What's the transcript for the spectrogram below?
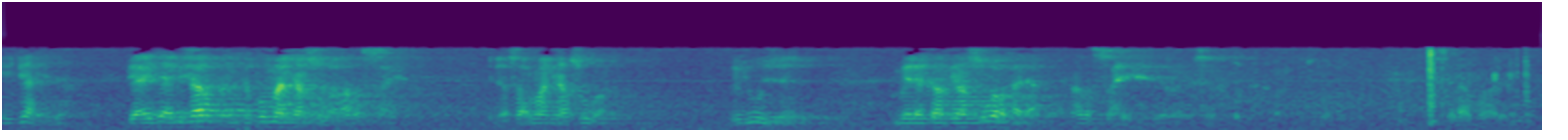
إيه جائزة جائزة بشرط أن تكون ما فيها صور هذا الصحيح. إذا صار ما فيها صور يجوز إذا كان فيها صور فلا هذا الصحيح. السلام عليكم.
